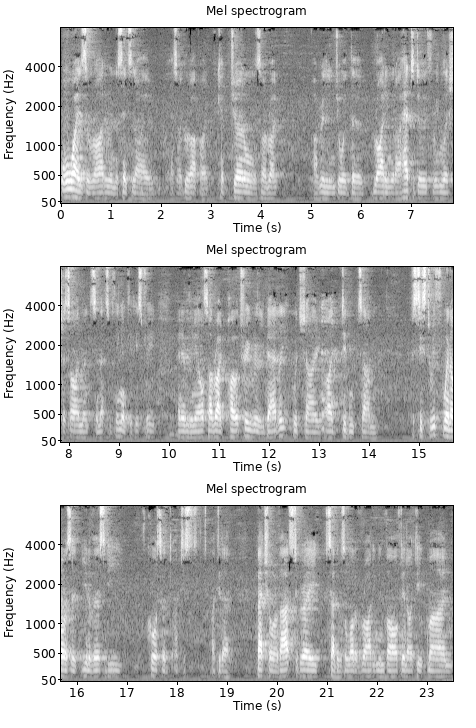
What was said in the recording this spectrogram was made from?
always a writer in the sense that I, as I grew up, I kept journals. I wrote. I really enjoyed the writing that I had to do for English assignments and that sort of thing, and for history and everything else. I wrote poetry really badly, which I, I didn't um, persist with when I was at university. Of course, I, I just I did a bachelor of arts degree, so there was a lot of writing involved, and I did my own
